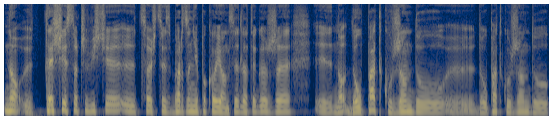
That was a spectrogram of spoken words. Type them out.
No, y, też jest oczywiście y, coś, co jest bardzo niepokojące, dlatego że y, no, do upadku rządu, do upadku rządu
